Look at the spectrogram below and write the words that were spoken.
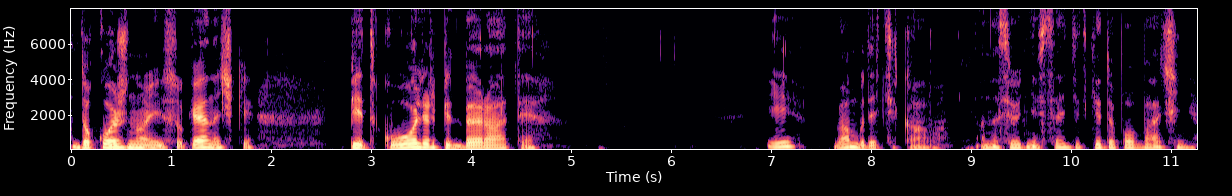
до кожної сукеночки під колір підбирати. І вам буде цікаво. А на сьогодні все, дітки, до побачення.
